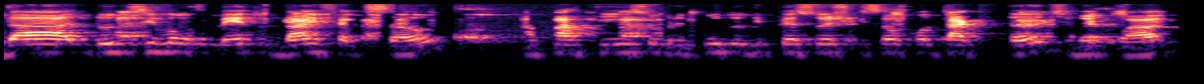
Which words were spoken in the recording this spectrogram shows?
da, do desenvolvimento da infecção, a partir, sobretudo, de pessoas que são contactantes, né, claro.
